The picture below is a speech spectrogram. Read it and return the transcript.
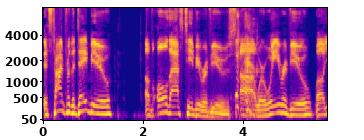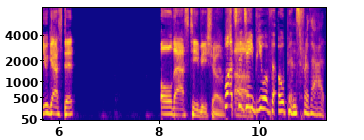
it's time for the debut of old ass TV reviews, uh, where we review, well, you guessed it, old ass TV shows. Well, it's the Um, debut of the opens for that.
